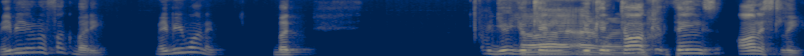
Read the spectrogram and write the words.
maybe you're not fuck buddy. Maybe you want it, but you you No, can I- I you can talk things honestly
